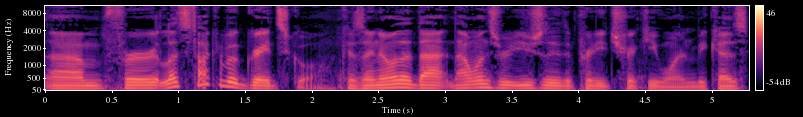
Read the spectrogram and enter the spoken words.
um, for let's talk about grade school because I know that, that that one's usually the pretty tricky one because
